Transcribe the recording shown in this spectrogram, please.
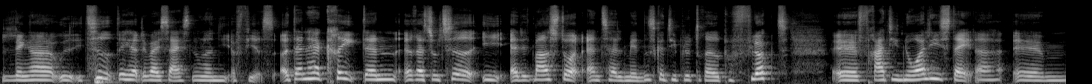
længere ud i tid, det her det var i 1689. Og den her krig, den resulterede i, at et meget stort antal mennesker, de blev drevet på flugt øh, fra de nordlige stater, øh,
